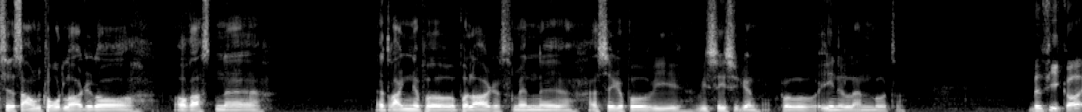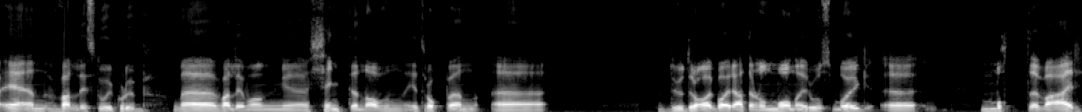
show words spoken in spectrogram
til at savne kortlaget og, og resten av, af drengene på, på, laget. Men øh, er sikker på at vi, vi ses igjen på en eller annen måte. Benfica er en veldig stor klubb med veldig mange kjente navn i troppen. Du drar bare etter noen måneder i Rosenborg måtte være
